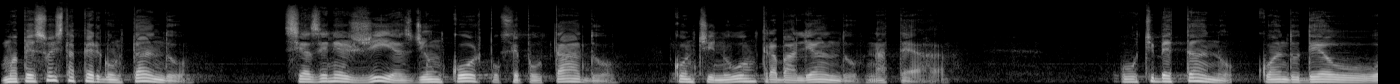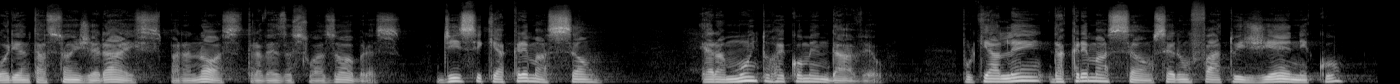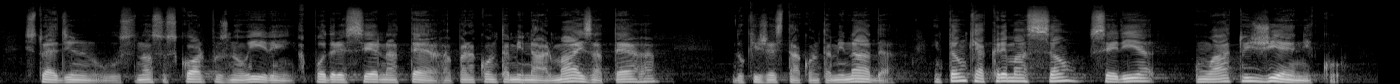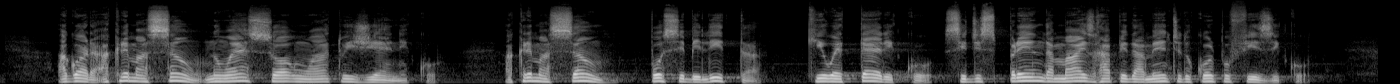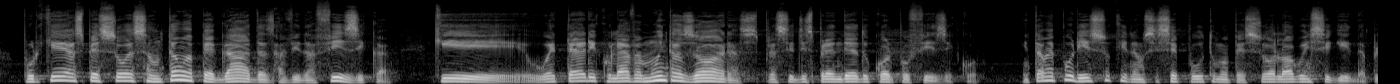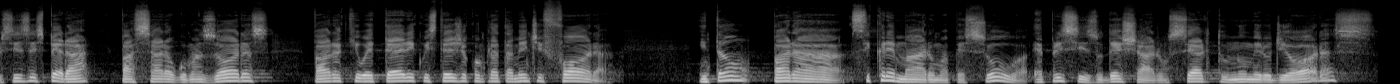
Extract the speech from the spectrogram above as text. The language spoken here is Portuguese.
Uma pessoa está perguntando se as energias de um corpo sepultado continuam trabalhando na Terra. O tibetano, quando deu orientações gerais para nós, através das suas obras, disse que a cremação era muito recomendável, porque além da cremação ser um fato higiênico, isto é, de os nossos corpos não irem apodrecer na terra para contaminar mais a terra do que já está contaminada, então que a cremação seria um ato higiênico. Agora, a cremação não é só um ato higiênico. A cremação possibilita que o etérico se desprenda mais rapidamente do corpo físico. Porque as pessoas são tão apegadas à vida física que o etérico leva muitas horas para se desprender do corpo físico. Então é por isso que não se sepulta uma pessoa logo em seguida. Precisa esperar passar algumas horas para que o etérico esteja completamente fora. Então, para se cremar uma pessoa, é preciso deixar um certo número de horas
